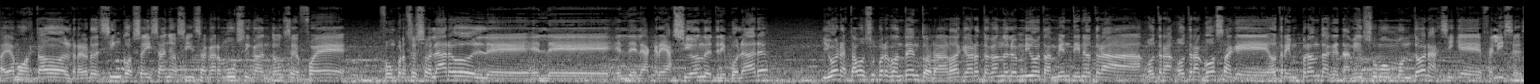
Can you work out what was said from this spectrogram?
Habíamos estado alrededor de 5 o 6 años sin sacar música, entonces fue, fue un proceso largo el de, el, de, el de la creación de Tripolar. Y bueno, estamos súper contentos. La verdad que ahora tocándolo en vivo también tiene otra, otra, otra cosa, que, otra impronta que también suma un montón, así que felices.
